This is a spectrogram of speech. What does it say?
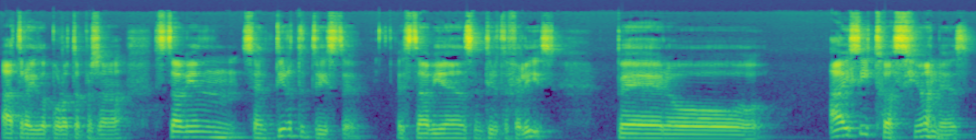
atraído por otra persona, está bien sentirte triste, está bien sentirte feliz, pero hay situaciones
